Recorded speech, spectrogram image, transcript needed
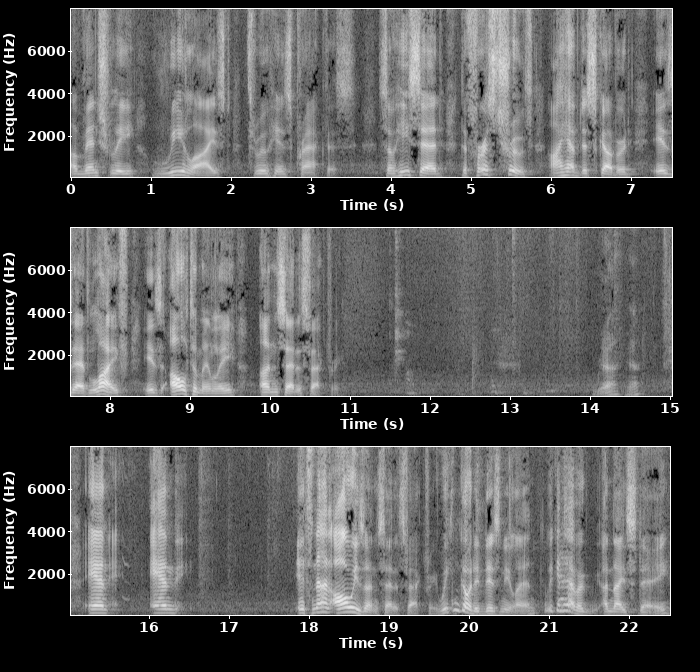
eventually realized through his practice. So he said, The first truth I have discovered is that life is ultimately unsatisfactory. Yeah, yeah. And, and it's not always unsatisfactory. We can go to Disneyland, we can have a, a nice day,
